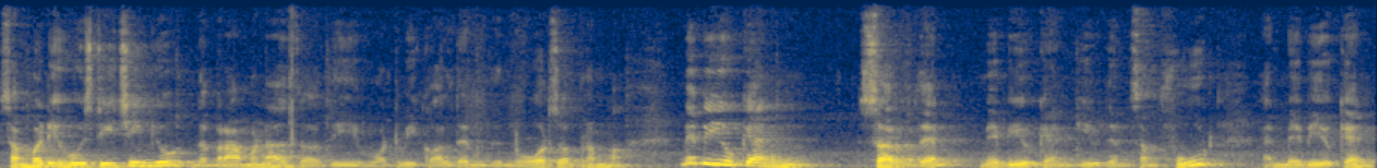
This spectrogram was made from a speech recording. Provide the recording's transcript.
Somebody who is teaching you the brahmanas or the what we call them the knowers of brahma maybe you can serve them maybe you can give them some food and maybe you can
